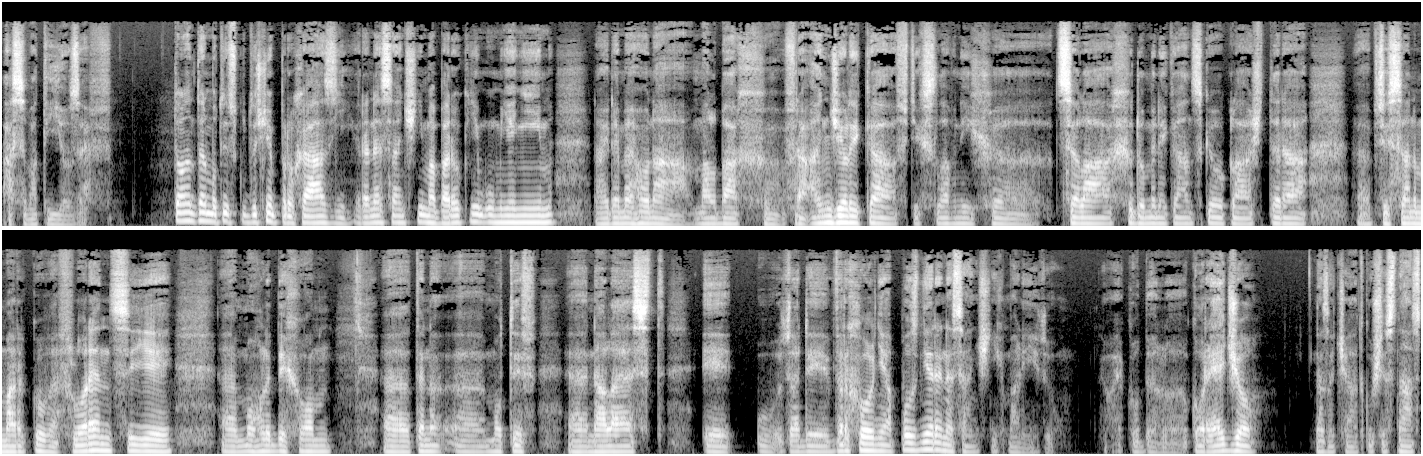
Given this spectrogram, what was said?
a svatý Josef. Tohle ten motiv skutečně prochází renesančním a barokním uměním. Najdeme ho na malbách Fra Angelika v těch slavných eh, celách dominikánského kláštera eh, při San Marco ve Florencii. Eh, mohli bychom ten motiv nalézt i u řady vrcholně a pozdně renesančních malířů, jako byl Correggio na začátku 16.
